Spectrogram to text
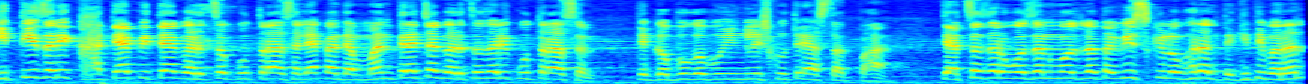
किती जरी खात्या पित्या घरचं कुत्र असेल एखाद्या मंत्र्याच्या घरचं जरी कुत्र असेल ते गबू गबू इंग्लिश कुत्रे असतात पहा. त्याचं जर वजन मोजलं तर वीस किलो भरल ते किती भरल?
